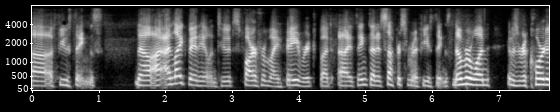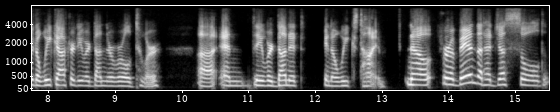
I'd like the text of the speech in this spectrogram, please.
uh, a few things. Now, I, I, like Van Halen too. It's far from my favorite, but I think that it suffers from a few things. Number one, it was recorded a week after they were done their world tour, uh, and they were done it in a week's time. Now, for a band that had just sold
